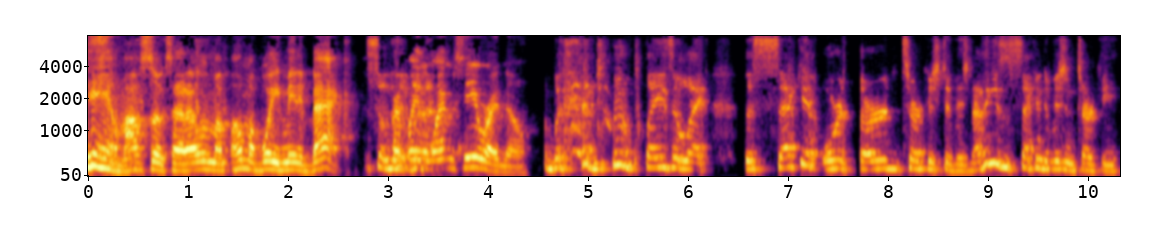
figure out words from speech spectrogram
Damn, I'm so excited. Oh my, oh, my boy made it back. So they're playing the YMCA right now. But that dude plays in like the second or third Turkish division. I think he's the second division Turkey,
